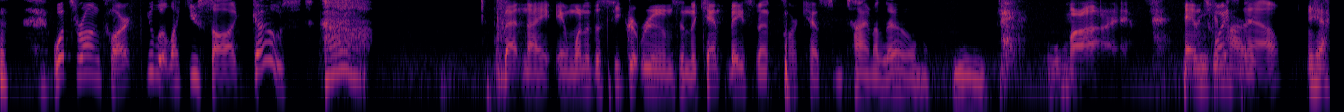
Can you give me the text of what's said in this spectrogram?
What's wrong, Clark? You look like you saw a ghost. that night, in one of the secret rooms in the Kent basement, Clark has some time alone. Hmm. Oh my. And Drinking twice hard. now, yeah,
